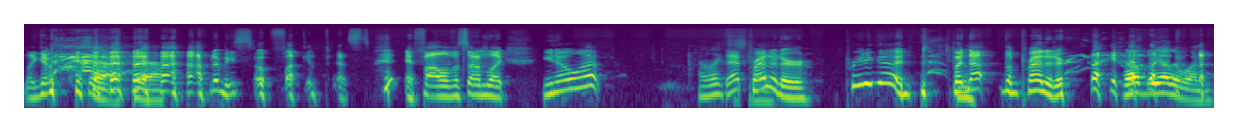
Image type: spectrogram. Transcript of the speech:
Like Yeah, yeah. I'm gonna be so fucking pissed if all of a sudden I'm like, you know what? I like this That guy. Pretty good. but Hmm. not the predator. Nope, the other one,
